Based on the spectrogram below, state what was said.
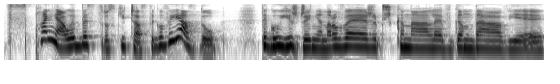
wspaniały, beztroski czas tego wyjazdu. Tego jeżdżenia na rowerze przy kanale w Gandawie.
